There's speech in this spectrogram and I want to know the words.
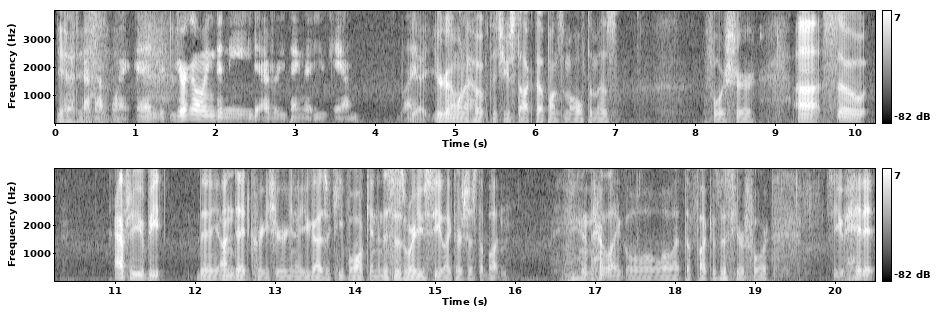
Yeah, it at that point, and you're going to need everything that you can. Like, yeah, you're gonna want to hope that you stocked up on some Ultimas, for sure. Uh, so after you beat the undead creature, you know you guys are keep walking, and this is where you see like there's just a button, and they're like, "Well, what the fuck is this here for?" So you hit it,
